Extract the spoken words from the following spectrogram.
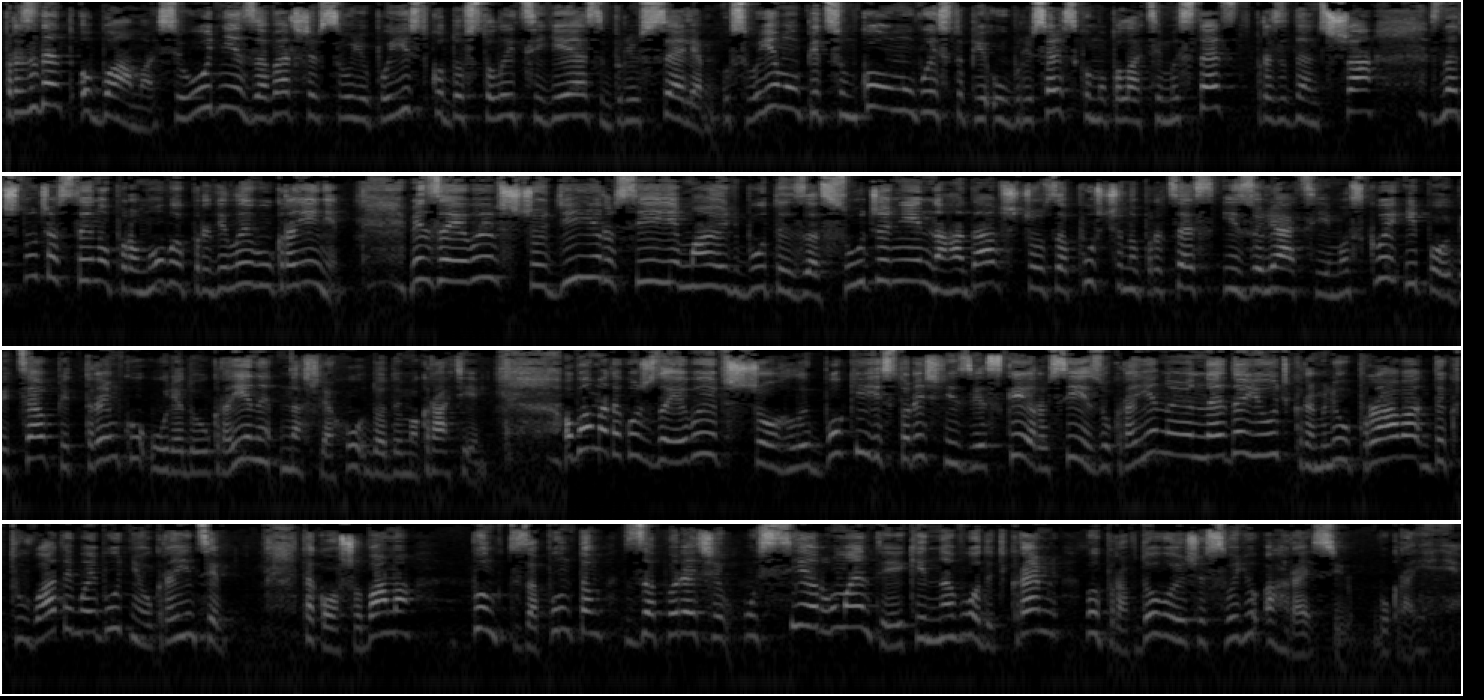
Президент Обама сьогодні завершив свою поїздку до столиці ЄС Брюсселя. У своєму підсумковому виступі у Брюссельському палаці мистецтв президент США значну частину промови приділив Україні. Він заявив, що дії Росії мають бути засуджені. Нагадав, що запущено процес ізоляції Москви і пообіцяв підтримку уряду України на шляху до демократії. Обама також заявив, що глибокі історичні зв'язки Росії з Україною не дають Кремлю права диктувати майбутнє українців. Також Обама пункт за пунктом заперечив усі аргументи, які наводить Кремль, виправдовуючи свою агресію в Україні.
